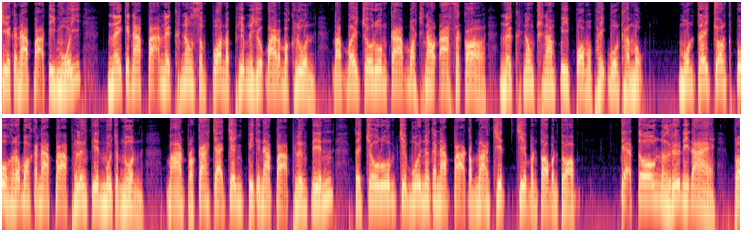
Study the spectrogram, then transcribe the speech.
ជាគណៈបកទី1 នៃគណៈបកនៅក្នុងសម្ព័ន្ធភាពនយោបាយរបស់ខ្លួន ដើម្បីចូលរួមការបោះឆ្នោតអាសកល នៅក្នុងឆ្នាំ2024ខាងមុខមន្ត្រីជាន់ខ្ពស់របស់គណៈបកភ្លើងទៀនមួយចំនួន បានប្រកាសចាក់ចេញពីគណៈបកភ្លើងទៀនទៅចូលរួមជាមួយនឹងគណៈបកកម្លាំងជាតិជាបន្តបន្ទាប់តកតងនឹងរឿងនេះដែរប្រ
